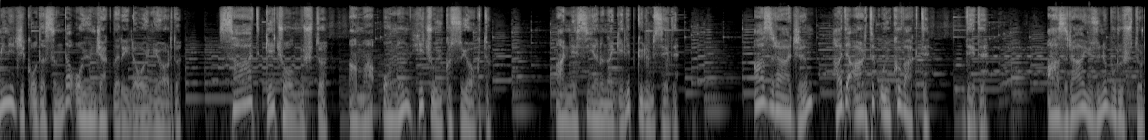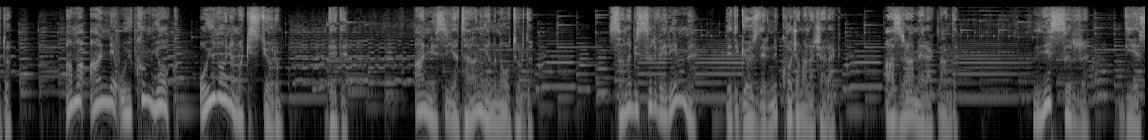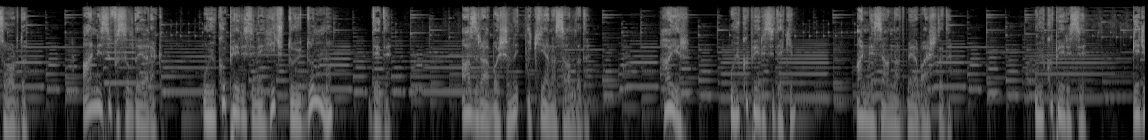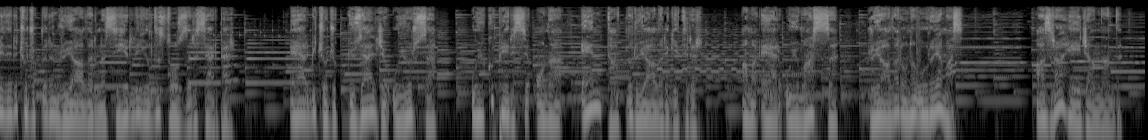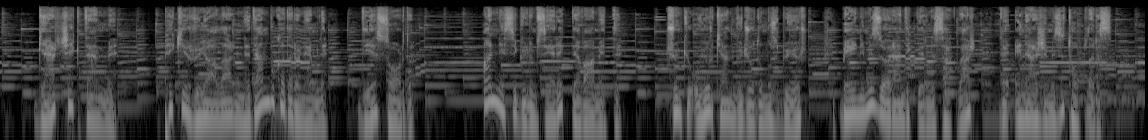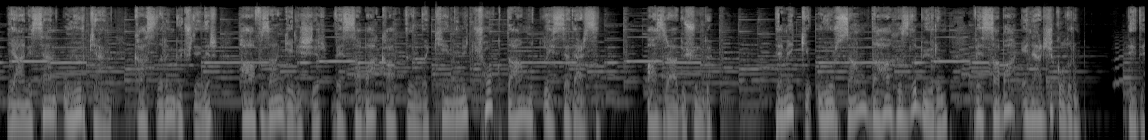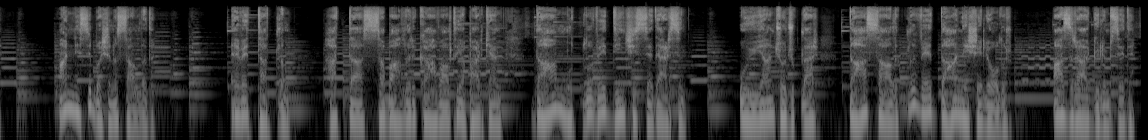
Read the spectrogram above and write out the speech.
minicik odasında oyuncaklarıyla oynuyordu. Saat geç olmuştu ama onun hiç uykusu yoktu. Annesi yanına gelip gülümsedi. Azra'cığım hadi artık uyku vakti dedi. Azra yüzünü buruşturdu. Ama anne uykum yok, oyun oynamak istiyorum dedi. Annesi yatağın yanına oturdu. Sana bir sır vereyim mi? dedi gözlerini kocaman açarak. Azra meraklandı. Ne sırrı diye sordu. Annesi fısıldayarak, uyku perisini hiç duydun mu? dedi. Azra başını iki yana salladı. Hayır, uyku perisi de kim? Annesi anlatmaya başladı. Uyku perisi, geceleri çocukların rüyalarına sihirli yıldız tozları serper. Eğer bir çocuk güzelce uyursa, uyku perisi ona en tatlı rüyaları getirir. Ama eğer uyumazsa, rüyalar ona uğrayamaz. Azra heyecanlandı. Gerçekten mi? Peki rüyalar neden bu kadar önemli? diye sordu. Annesi gülümseyerek devam etti. Çünkü uyurken vücudumuz büyür, beynimiz öğrendiklerini saklar ve enerjimizi toplarız. Yani sen uyurken kasların güçlenir, hafızan gelişir ve sabah kalktığında kendini çok daha mutlu hissedersin. Azra düşündü. Demek ki uyursam daha hızlı büyürüm ve sabah enerjik olurum, dedi. Annesi başını salladı. Evet tatlım, hatta sabahları kahvaltı yaparken daha mutlu ve dinç hissedersin. Uyuyan çocuklar daha sağlıklı ve daha neşeli olur. Azra gülümsedi.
